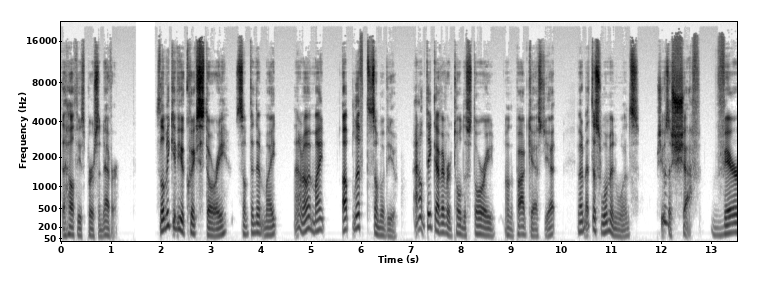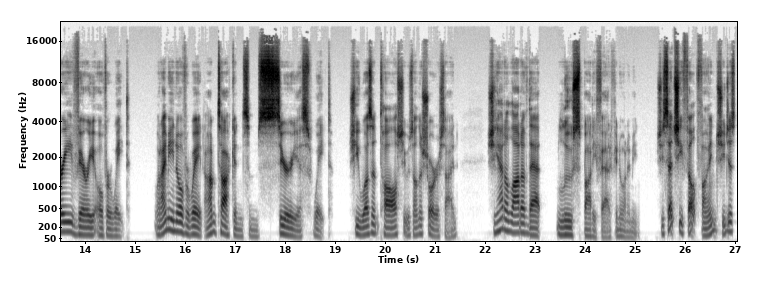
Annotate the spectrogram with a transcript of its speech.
the healthiest person ever. So let me give you a quick story, something that might, I don't know, it might uplift some of you. I don't think I've ever told a story on the podcast yet, but I met this woman once. She was a chef, very, very overweight. When I mean overweight, I'm talking some serious weight. She wasn't tall, she was on the shorter side. She had a lot of that loose body fat, if you know what I mean. She said she felt fine. She just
